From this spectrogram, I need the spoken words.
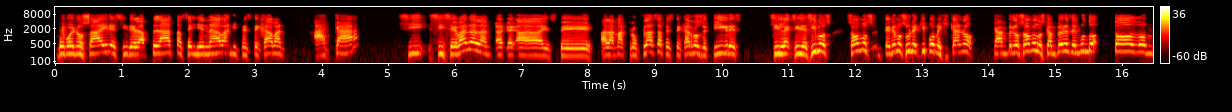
de Buenos Aires y de La Plata se llenaban y festejaban. Acá, si, si se van a la, a, este, a la macroplaza a festejar los de Tigres, si, si decimos, somos, tenemos un equipo mexicano, somos los campeones del mundo, todo,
